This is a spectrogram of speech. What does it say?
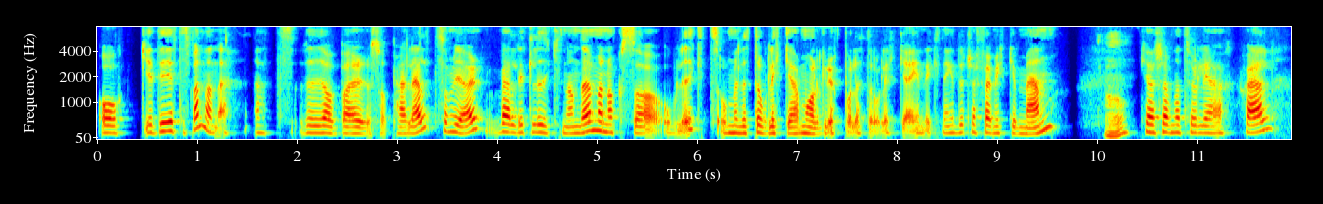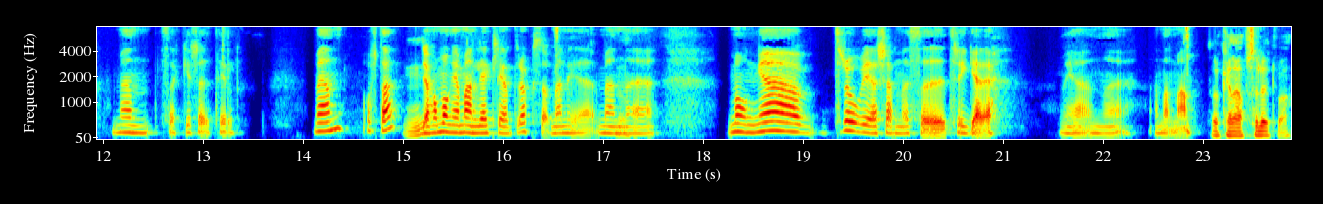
och det är jättespännande att vi jobbar så parallellt som vi gör. Väldigt liknande men också olikt och med lite olika målgrupp och lite olika inriktning. Du träffar mycket män, Ja, kanske av naturliga skäl. Män söker sig till män ofta. Mm. Jag har många manliga klienter också men, men eh, många tror jag känner sig tryggare med en eh, annan man. så kan det absolut vara.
